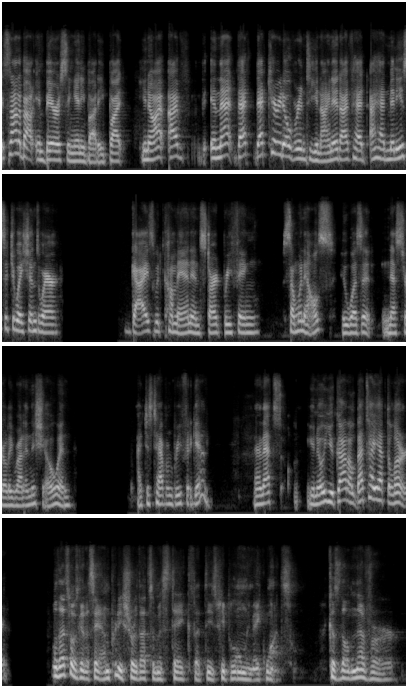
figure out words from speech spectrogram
it's not about embarrassing anybody, but you know, I, I've and that that that carried over into United. I've had I had many situations where guys would come in and start briefing someone else who wasn't necessarily running the show and I just have them brief it again. And that's, you know, you gotta, that's how you have to learn. Well, that's what I was going to say. I'm pretty sure that's a mistake that these people only make once because they'll never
